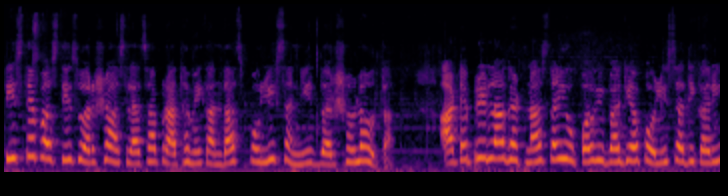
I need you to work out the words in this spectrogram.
तीस ते पस्तीस वर्ष असल्याचा प्राथमिक अंदाज पोलिसांनी दर्शवला होता. आठ एप्रिलला घटनास्थळी उपविभागीय पोलीस अधिकारी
